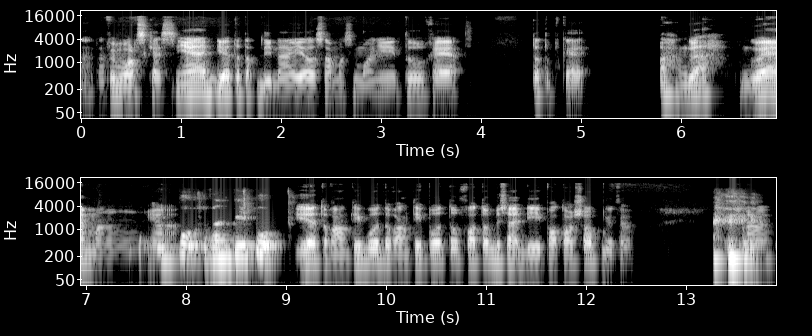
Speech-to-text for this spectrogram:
nah tapi worst case-nya dia tetap denial sama semuanya itu kayak tetap kayak ah enggak gue emang ya tipu tukang tipu Iya tukang tipu, tukang tipu tuh foto bisa di Photoshop gitu. Nah,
